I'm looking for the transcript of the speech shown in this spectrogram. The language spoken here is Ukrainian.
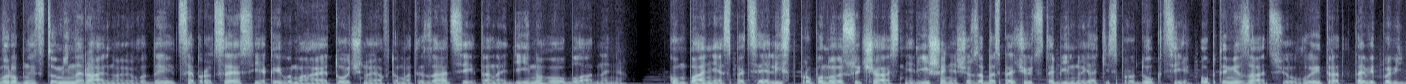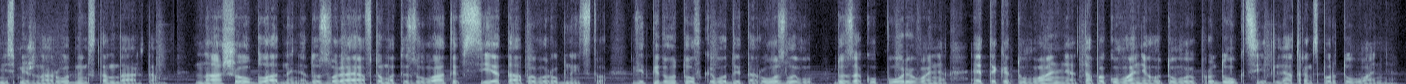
Виробництво мінеральної води це процес, який вимагає точної автоматизації та надійного обладнання. Компанія Спеціаліст пропонує сучасні рішення, що забезпечують стабільну якість продукції, оптимізацію витрат та відповідність міжнародним стандартам. Наше обладнання дозволяє автоматизувати всі етапи виробництва від підготовки води та розливу до закупорювання, етикетування та пакування готової продукції для транспортування.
